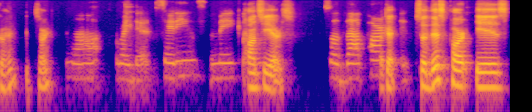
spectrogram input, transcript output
go ahead. Sorry. uh, right there, settings, make. Concierge. So that part. Okay. So this part is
